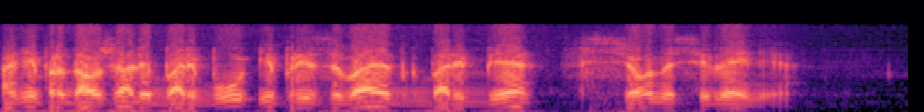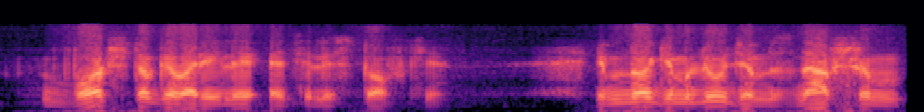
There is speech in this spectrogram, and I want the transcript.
Они продолжали борьбу и призывают к борьбе все население. Вот что говорили эти листовки и многим людям, знавшим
